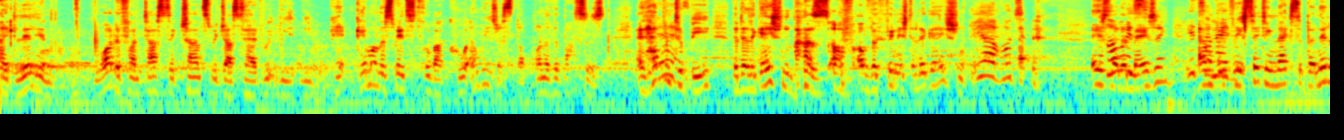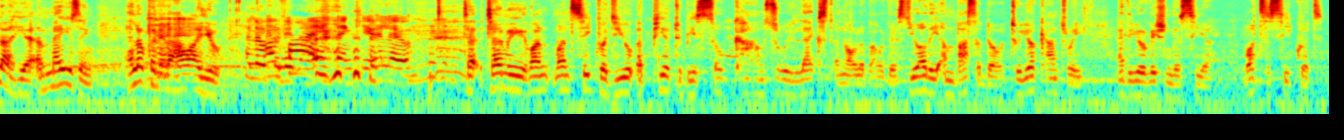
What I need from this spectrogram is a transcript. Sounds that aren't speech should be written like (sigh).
right, Lilian. What a fantastic chance we just had. We, we, we came on the streets through Baku and we just stopped one of the buses. It happened Yes. to be the delegation (laughs) bus of, of the Finnish delegation. Yeah, but Isn't that that is- amazing? it's and we- amazing. we're sitting next to Pernilla here. Amazing. Hello, Pernilla. How are you? hello, I'm Pernilla. fine, (laughs) thank you. Hello. (laughs) T- tell me one, one secret. You appear to be so calm, so relaxed, and all about this. You are the ambassador to your country at the Eurovision this year. What's the secret?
